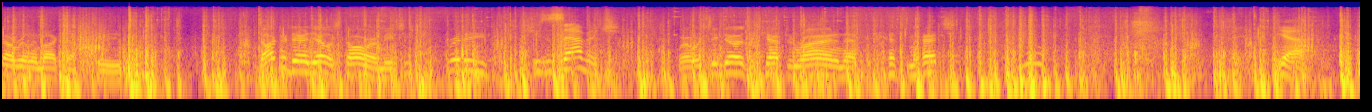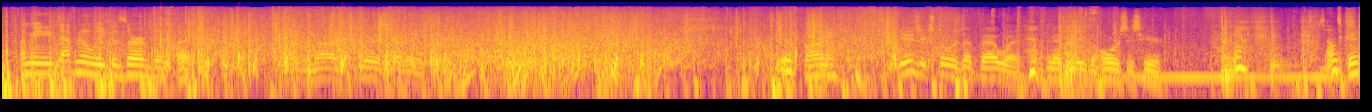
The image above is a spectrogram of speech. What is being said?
Not really my cup of tea. Dr. Daniela Starr, I mean, she's pretty... She's a savage. Well, what she does to Captain Ryan in that death match, Yeah. I mean, he definitely deserved it, but. Was a nice twist out of You're funny. Music store's up that way. We're gonna have to leave the horses here. Yeah. Sounds good.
